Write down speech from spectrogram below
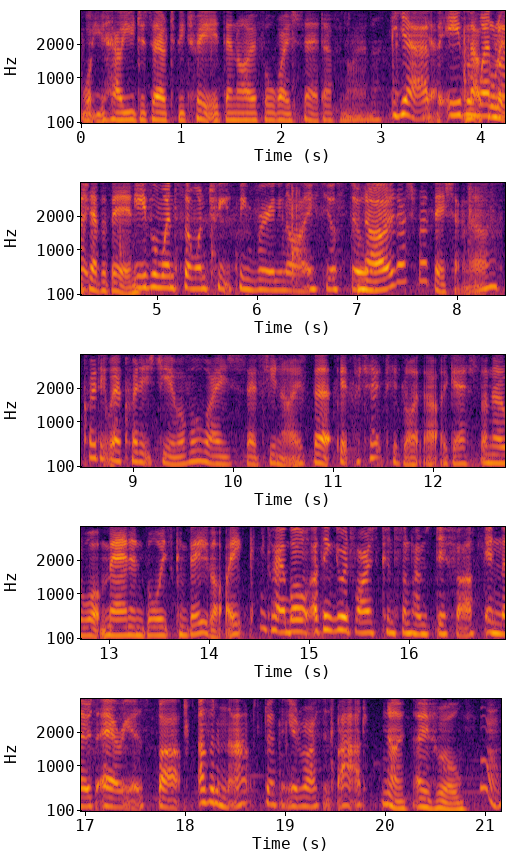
what you how you deserve to be treated, then I've always said, haven't I, Anna? yeah, Yeah, but even when all like, it's ever been. even when someone treats me really nice, you're still No, that's rubbish, Anna. Credit where credit's due. I've always said, you know, but a bit protective like that, I guess. I know what men and boys can be like. Okay, well, I think your advice can sometimes differ in those areas, but other than that, I don't think your advice is bad. No, overall. Hmm.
